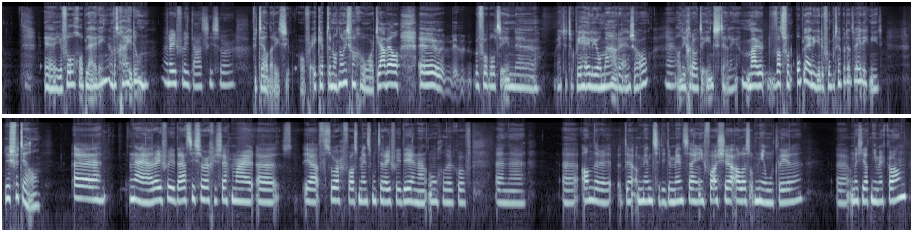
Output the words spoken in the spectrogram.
Eh, je volgopleiding. En wat ga je doen? Revalidatiezorg. Vertel daar iets over. Ik heb er nog nooit van gehoord. Jawel, eh bijvoorbeeld in, hoe heet het ook weer, Heliomare en zo. Ja. Al die grote instellingen. Maar wat voor opleiding je ervoor moet hebben, dat weet ik niet. Dus vertel. Eh, nou ja, revalidatiezorg is zeg maar s- ja, zorg voor als mensen moeten revalideren na een ongeluk of een eh, eh, andere de, mensen die dement zijn. In geval als je alles opnieuw moet leren, omdat je dat niet meer kan.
